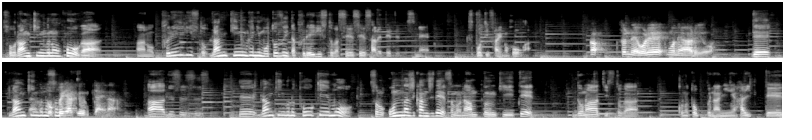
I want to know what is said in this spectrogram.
そう、ランキングの方が、あの、プレイリスト、ランキングに基づいたプレイリストが生成されててですね、Spotify の方は。あ、それね、俺もね、あるよ。で、ランキングのそのトップ100みたいな。ああ、ですですです。で、ランキングの統計も、その同じ感じで、その何分聞いて、どのアーティストがこのトップ何に入ってっ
